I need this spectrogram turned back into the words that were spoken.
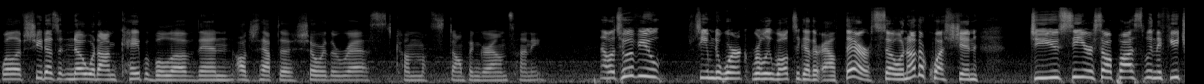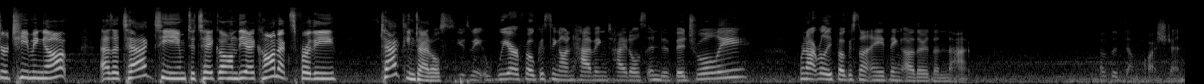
well, if she doesn't know what I'm capable of, then I'll just have to show her the rest. Come stomping grounds, honey. now the two of you seem to work really well together out there. So, another question: Do you see yourself possibly in the future teaming up as a tag team to take on the IIconics for the tag team titles? Excuse me, we are focusing on having titles individually. We're not really focused on anything other than that. That was a dumb question.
